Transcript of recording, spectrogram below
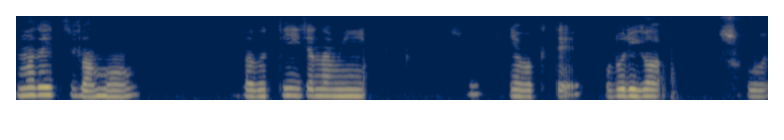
今が一番も、バグっていいじゃ並み、やばくて、踊りが、すごい。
